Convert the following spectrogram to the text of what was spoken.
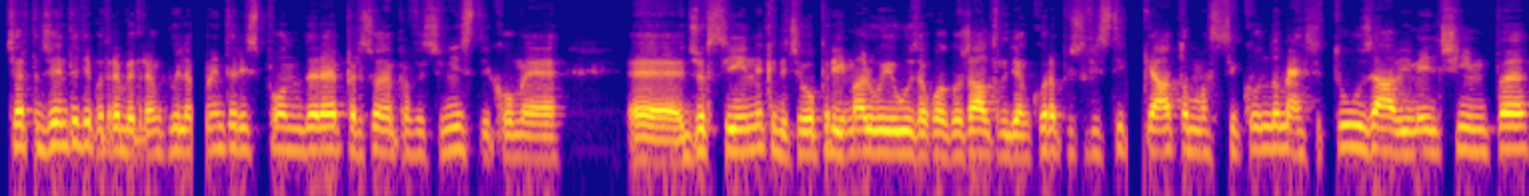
certa gente ti potrebbe tranquillamente rispondere, persone professionisti come eh, Joxin, che dicevo prima, lui usa qualcos'altro di ancora più sofisticato, ma secondo me se tu usavi MailChimp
